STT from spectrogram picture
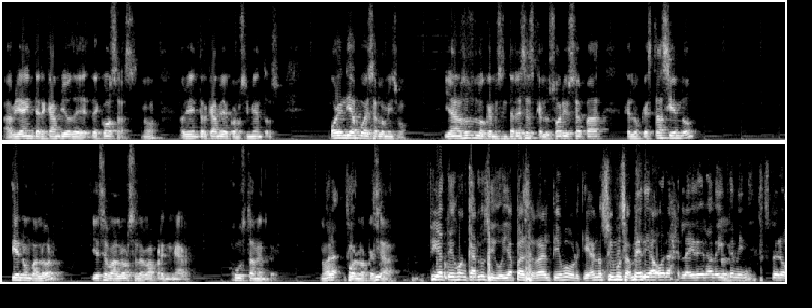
Había intercambio de, cosas, ¿no? Había intercambio de conocimientos. Hoy en día puede ser lo mismo. Y a nosotros lo que nos interesa es que el usuario sepa que lo que está haciendo tiene un valor y ese valor se le va a premiar, justamente, ¿no? Por lo que sea. Fíjate, Juan Carlos, digo ya para cerrar el tiempo, porque ya nos fuimos a media hora, la idea era 20 minutos, pero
